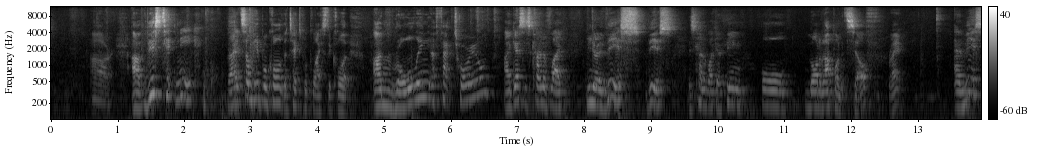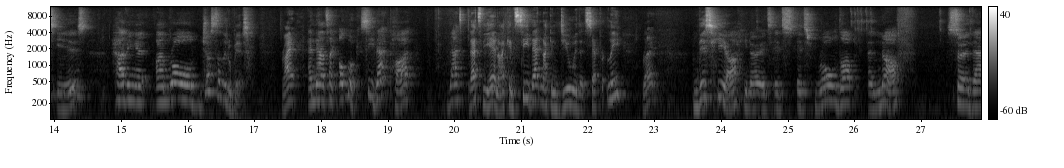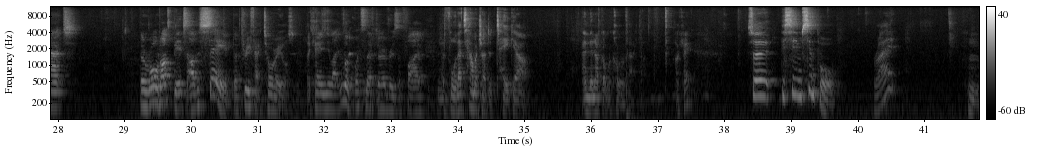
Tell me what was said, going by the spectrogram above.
R. Uh, this technique, right, some people call it, the textbook likes to call it unrolling a factorial. I guess it's kind of like, you know, this, this is kind of like a thing all knotted up on itself, right? And this is having it unrolled just a little bit, right? And now it's like, oh look, see that part? That's, that's the end. I can see that and I can deal with it separately, right? This here, you know, it's, it's, it's rolled up enough so that the rolled up bits are the same, the three factorials. Okay, and you're like, look, what's left over is the five and the four. That's how much I had to take out. And then I've got my common factor. Okay? So this seems simple, right? Hmm.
